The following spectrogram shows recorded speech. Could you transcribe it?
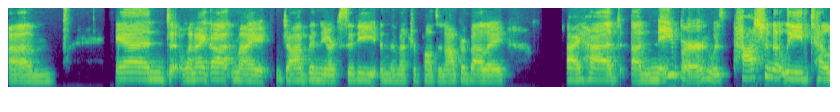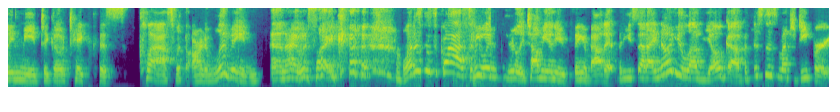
Um, and when I got my job in New York City in the Metropolitan Opera Ballet, I had a neighbor who was passionately telling me to go take this class with the Art of Living. And I was like, what is this class? And he wouldn't really tell me anything about it. But he said, I know you love yoga, but this is much deeper.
